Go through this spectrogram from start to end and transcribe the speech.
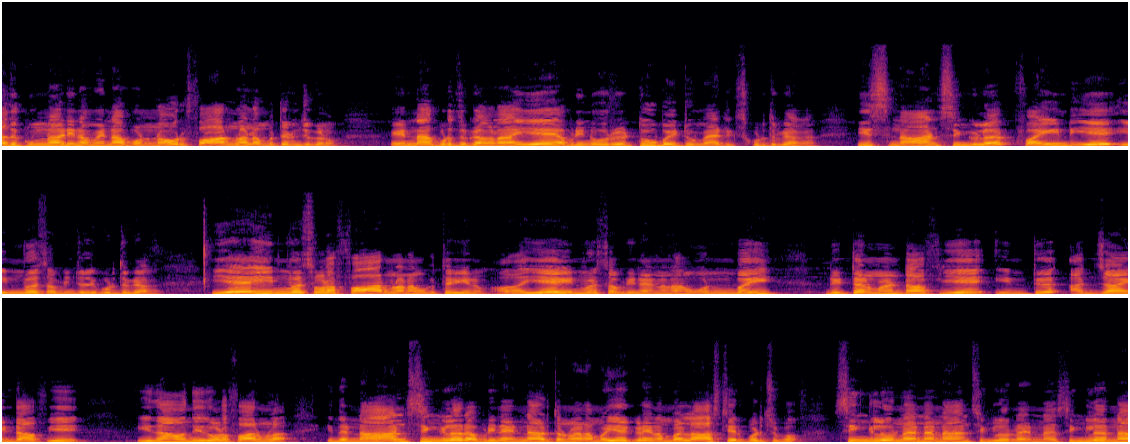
அதுக்கு முன்னாடி நம்ம என்ன பண்ணணும்னா ஒரு ஃபார்முலா நம்ம தெரிஞ்சுக்கணும். என்ன கொடுத்துருக்காங்கன்னா? ஏ அப்படின்னு ஒரு டூ பை டூ மேட்ரிக்ஸ் கொடுத்துருக்காங்க. Is non singular find A inverse அப்படின்னு சொல்லி கொடுத்துருக்காங்க. ஏ இன்வர்ஸோட ஃபார்முலா நமக்கு தெரியணும். அதாவது ஏ இன்வர்ஸ் அப்படின்னா என்னென்னா one by determinant of A into adjoint of A இதுதான் வந்து இதோட ஃபார்முலா இந்த நான் சிங்குலர் அப்படின்னா என்ன அர்த்தம்னா நம்ம ஏற்கனவே நம்ம லாஸ்ட் இயர் படிச்சுக்கோம். சிங்குலர்னா என்ன நான் சிங்குலர்னா என்ன? சிங்குலர்னா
